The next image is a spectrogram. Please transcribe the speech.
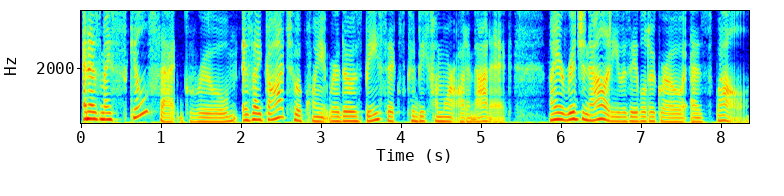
And as my skill set grew, as I got to a point where those basics could become more automatic, my originality was able to grow as well.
